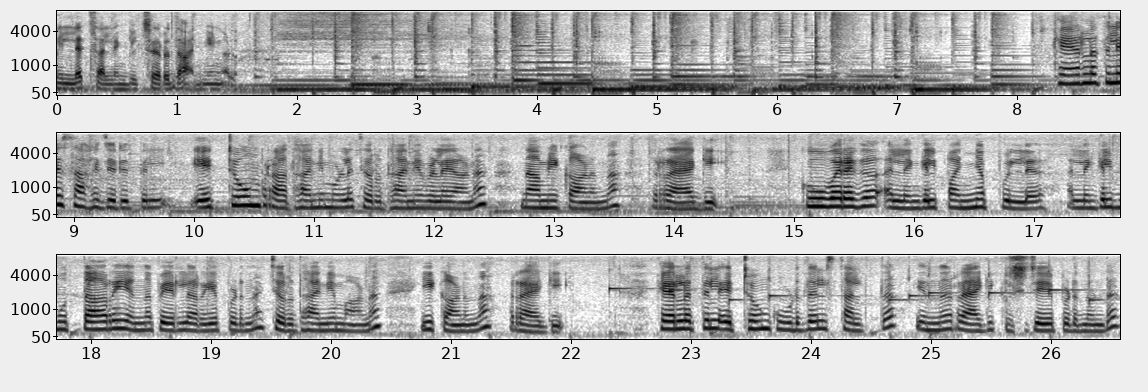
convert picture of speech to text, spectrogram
മില്ലറ്റ്സ് അല്ലെങ്കിൽ ചെറുധാന്യങ്ങൾ. കേരളത്തിലെ സാഹചര്യത്തിൽ ഏറ്റവും പ്രാധാന്യമുള്ള ചെറുധാന്യ വിളയാണ് നാം ഈ കാണുന്ന റാഗി. കൂവരക് അല്ലെങ്കിൽ പഞ്ഞപ്പുല്ല് അല്ലെങ്കിൽ മുത്താറി എന്ന പേരിൽ അറിയപ്പെടുന്ന ചെറുധാന്യമാണ് ഈ കാണുന്ന റാഗി. കേരളത്തിൽ ഏറ്റവും കൂടുതൽ സ്ഥലത്ത് ഇന്ന് റാഗി കൃഷി ചെയ്യപ്പെടുന്നുണ്ട്.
